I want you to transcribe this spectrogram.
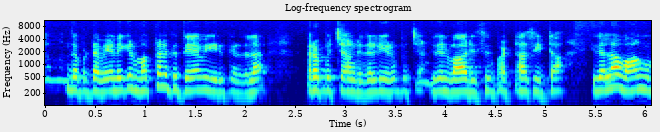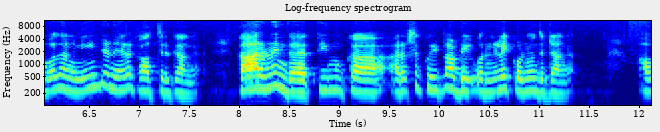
சம்மந்தப்பட்ட வேலைகள் மக்களுக்கு தேவை இருக்கிறதுல. பிறப்பு சான்றிதழ் இறப்பு சான்றிதழ் வாரிசு பட்டா சீட்டா இதெல்லாம் வாங்கும்போது அங்கே நீண்ட நேரம் காத்திருக்காங்க. காரணம் இந்த திமுக அரசு குறிப்பாக அப்படி ஒரு நிலை கொண்டு வந்துட்டாங்க. அவ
